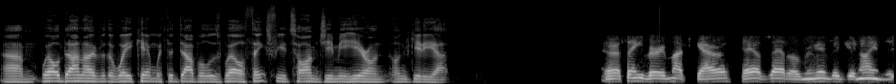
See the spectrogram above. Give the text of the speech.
um, well done over the weekend with the double as well. Thanks for your time, Jimmy, here on, on Giddy Up. Uh, thank you very much, Gareth. How's that? I remembered your name this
